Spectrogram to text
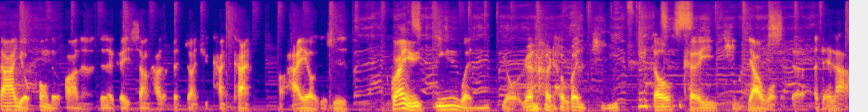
大家有空的话呢，真的可以上她的粉钻去看看。好，还有就是关于英文有任何的问题，都可以请教我们的 Adela。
